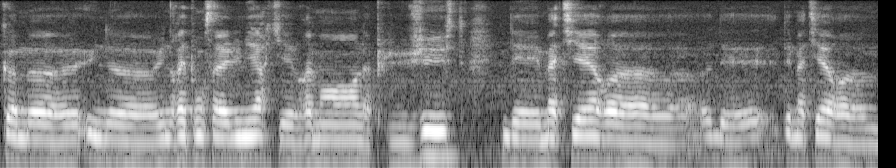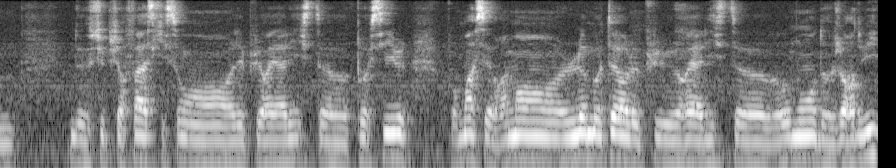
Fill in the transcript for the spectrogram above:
comme euh, une, réponse à la lumière qui est vraiment la plus juste, des matières, euh, des, matières euh, de subsurface qui sont les plus réalistes possibles. Pour moi, c'est vraiment le moteur le plus réaliste au monde aujourd'hui.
